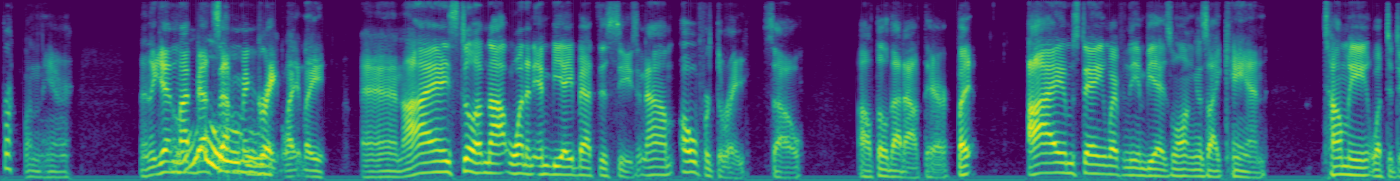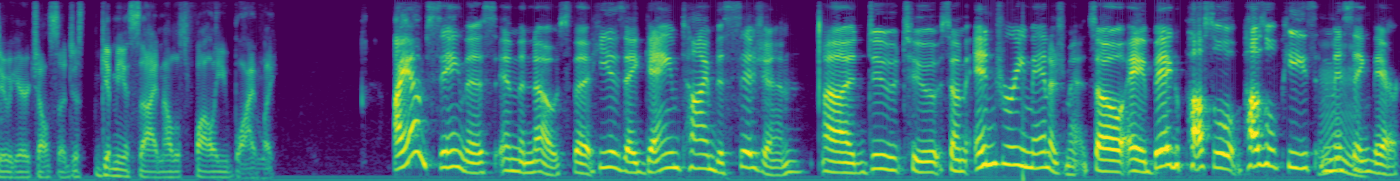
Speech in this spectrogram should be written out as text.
Brooklyn here. And again, my Ooh. bets haven't been great lately, and I still have not won an NBA bet this season. Now I'm 0 for three, so I'll throw that out there. But I am staying away from the NBA as long as I can Tell me what to do here, Chelsa. Just give me a side and I'll just follow you blindly. I am seeing this in the notes that he is a game time decision uh, due to some injury management. So a big puzzle puzzle piece mm. missing there.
